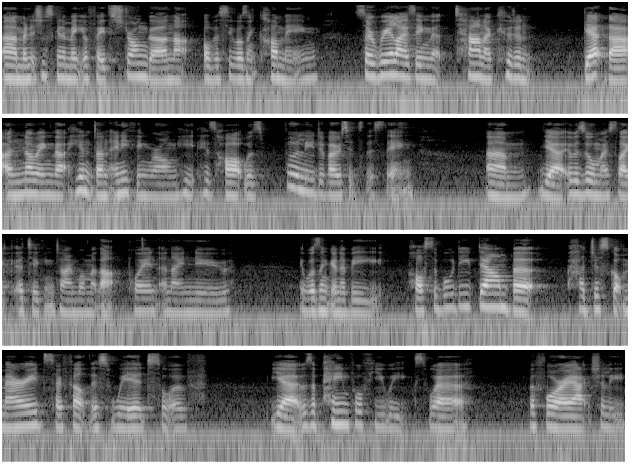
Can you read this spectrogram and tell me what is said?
um, and it's just going to make your faith stronger, and that obviously wasn't coming. So realizing that Tanner couldn't get that, and knowing that he hadn't done anything wrong, he, his heart was fully devoted to this thing. Um, yeah, it was almost like a ticking time bomb at that point, and I knew it wasn't going to be possible deep down, but had just got married, so felt this weird sort of, yeah, it was a painful few weeks where before I actually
